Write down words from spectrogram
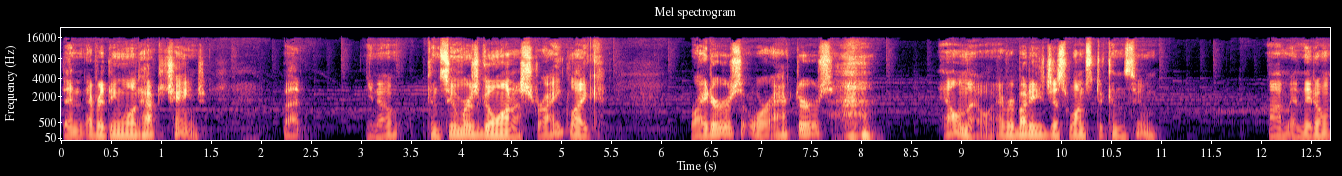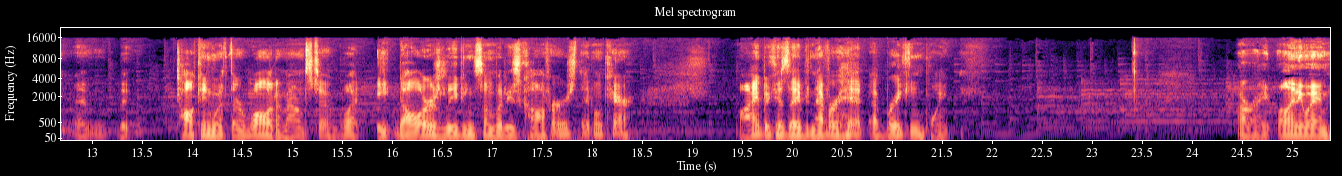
then everything will have to change. But you know, consumers go on a strike like writers or actors. Hell no. Everybody just wants to consume. Um, and they don't. Uh, talking with their wallet amounts to what eight dollars leaving somebody's coffers. They don't care. Why? Because they've never hit a breaking point. All right. Well, anyway,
